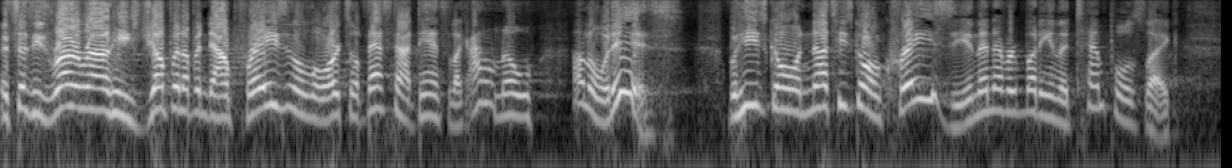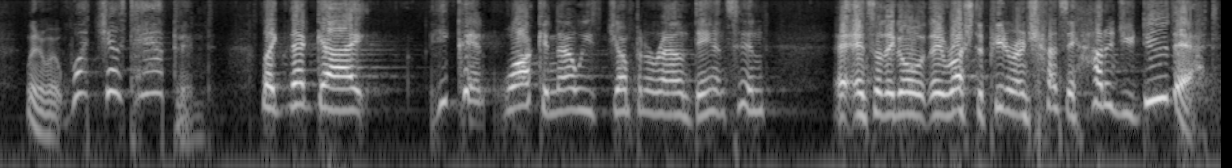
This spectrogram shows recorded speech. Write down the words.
It says he's running around, he's jumping up and down, praising the Lord. So if that's not dancing, like, I don't know, I don't know what is. But he's going nuts, he's going crazy. And then everybody in the temple is like, wait a minute, what just happened? Like that guy, he can't walk and now he's jumping around dancing. And so they go, they rush to Peter and John and say, How did you do that?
